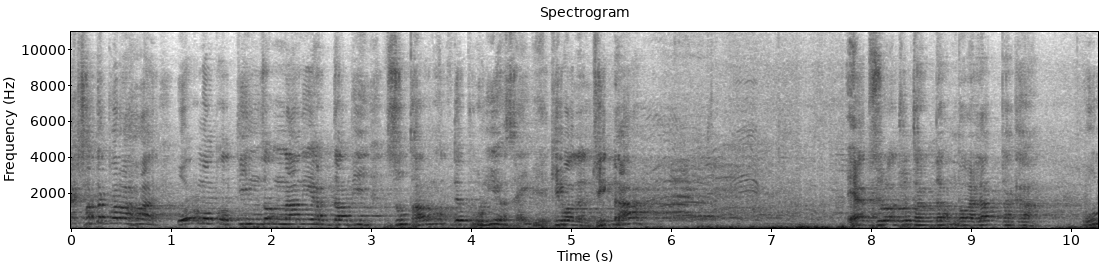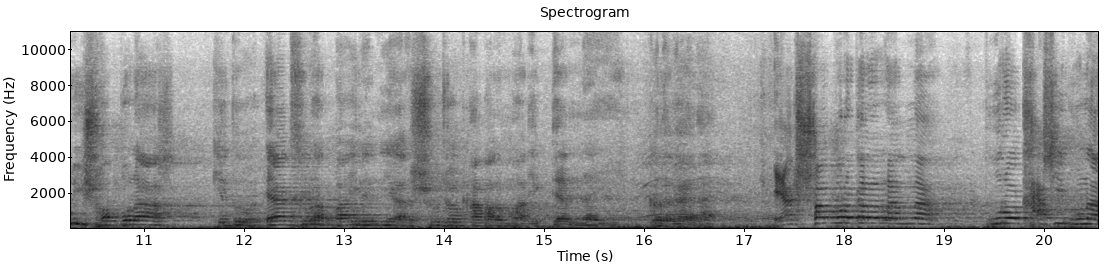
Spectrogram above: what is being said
একসাথে করা হয়, ওর মতো তিনজন নানি আর দাদি জুতার মধ্যে পড়িয়ে যাইবে। কি বলেন, ঠিক না? এক জোড়া জুতার দাম নয় লাখ টাকা, পুরি সর্বনাশ, কিন্তু এক জোড়ার বাইরে নেওয়ার সুযোগ আমার মালিক দেন নাই। কথা কয় না। একশো প্রকারের রান্না, পুরো খাসি ভুনা,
